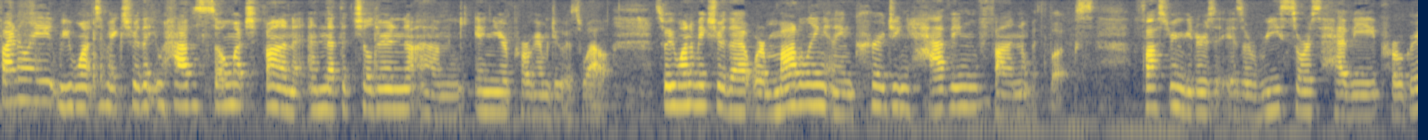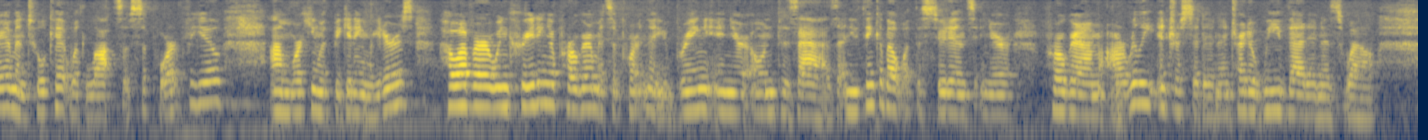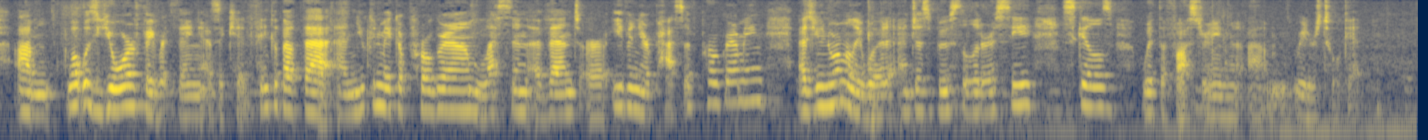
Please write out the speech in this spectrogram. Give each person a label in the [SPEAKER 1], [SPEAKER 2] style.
[SPEAKER 1] Finally, we want to make sure that you have so much fun and that the children um, in your program do as well. So we want to make sure that we're modeling and encouraging having fun with books. Fostering Readers is a resource heavy program and toolkit with lots of support for you um, working with beginning readers. However, when creating a program, it's important that you bring in your own pizzazz and you think about what the students in your program are really interested in and try to weave that in as well. Um, what was your favorite thing as a kid? Think about that, and you can make a program, lesson, event, or even your passive programming as you normally would, and just boost the literacy skills with the Fostering um, Readers Toolkit.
